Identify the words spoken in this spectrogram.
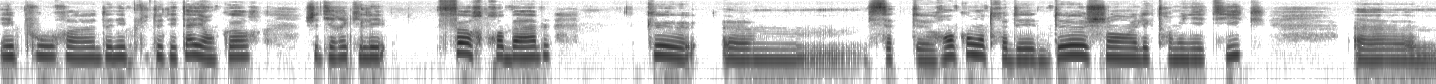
Et pour euh, donner plus de détails encore, je dirais qu'il est fort probable que euh, cette rencontre des deux champs électromagnétiques euh,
